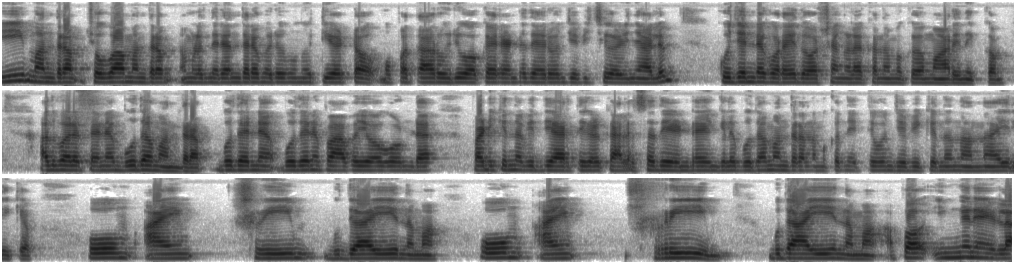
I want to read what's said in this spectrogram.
ഈ മന്ത്രം ചൊവ്വാ മന്ത്രം നമ്മൾ നിരന്തരം ഒരു മുന്നൂറ്റിയെട്ടോ മുപ്പത്താറ് ഉരു ഒക്കെ രണ്ട് നേരവും ജപിച്ചു കഴിഞ്ഞാലും കുജന്റെ കുറേ ദോഷങ്ങളൊക്കെ നമുക്ക് മാറി നിൽക്കും. അതുപോലെ തന്നെ ബുധമന്ത്രം. ബുധന് ബുധന് പാപയോഗമുണ്ട്. പഠിക്കുന്ന വിദ്യാർത്ഥികൾക്ക് അലസതയുണ്ട് എങ്കിൽ ബുധമന്ത്രം നമുക്ക് നിത്യവും ജപിക്കുന്നത് നന്നായിരിക്കും. ഓം ഐം ശ്രീം ബുധായേ നമ. ഓം ഐം ശ്രീം ബുധായേ നമ. അപ്പോൾ ഇങ്ങനെയുള്ള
